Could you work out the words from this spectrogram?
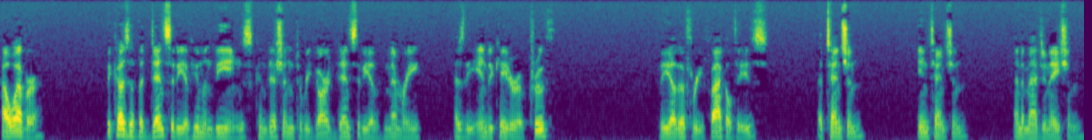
However, because of the density of human beings conditioned to regard density of memory as the indicator of truth, the other three faculties, attention, intention, and imagination,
